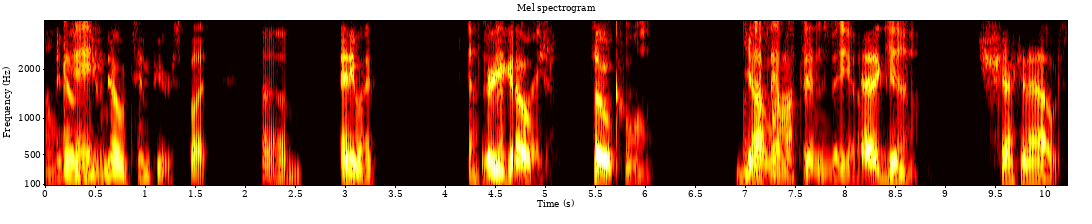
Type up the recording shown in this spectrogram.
I know Okay. you know Tim Pierce, but um, anyway, That's, there you go. great. So Cool. I'll Yacht definitely look at this video. Peg Yeah. check it out.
